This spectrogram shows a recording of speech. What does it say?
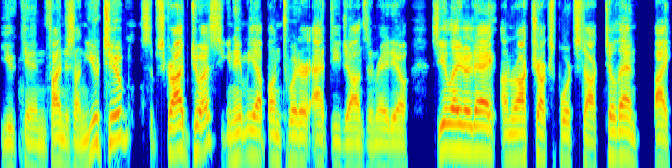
You can find us on YouTube, subscribe to us. You can hit me up on Twitter at D Johnson Radio. See you later today on Rock Chalk Sports Talk. Till then, bye.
